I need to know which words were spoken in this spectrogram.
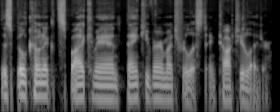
This is Bill Koenig, Spy Command. Thank you very much for listening. Talk to you later.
